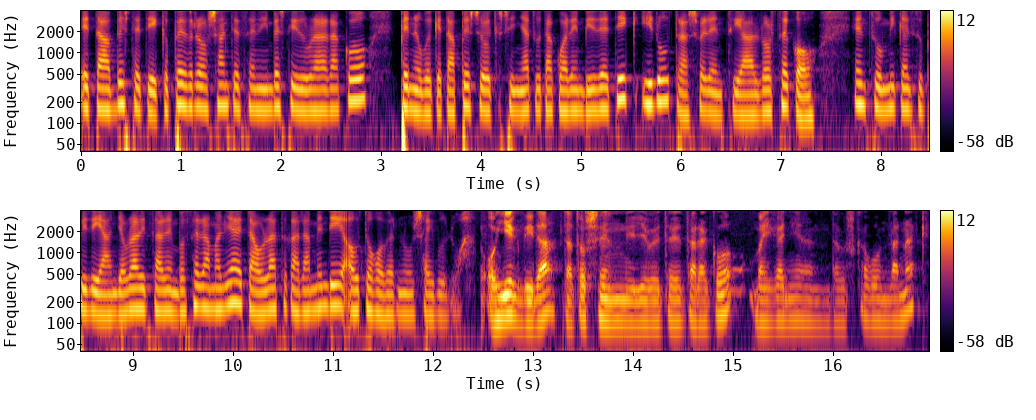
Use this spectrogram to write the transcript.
eta bestetik Pedro Pedro Sánchezen investidurarako PNVek eta PSOek sinatutakoaren bidetik hiru transferentzia lortzeko. Entzun Mikain Zupirian jaurlaritzaren bozera maila eta Olatz Garamendi autogobernu saiburua. Hoiek dira datozen hilabeteetarako gainean dauzkagun lanak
